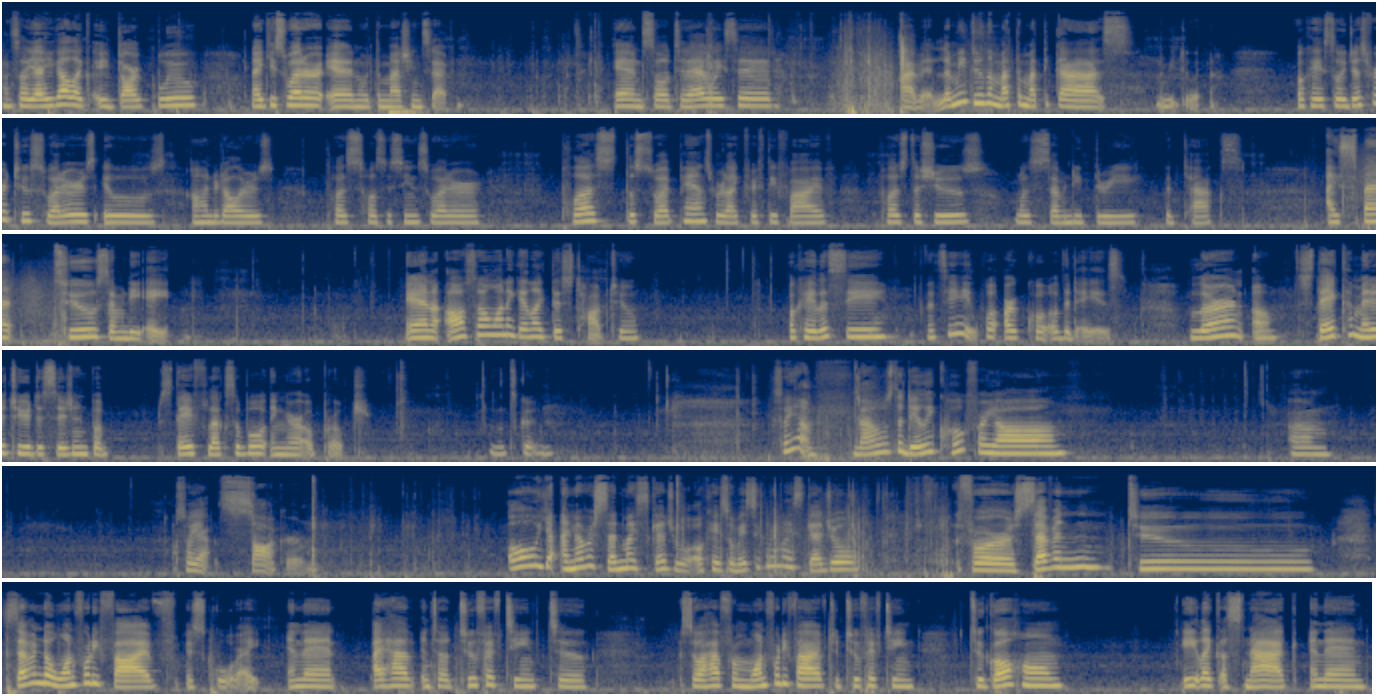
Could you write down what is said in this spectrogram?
And so yeah, he got like a dark blue Nike sweater and with the matching set. And so today I wasted. I let me do the mathematicas. Let me do it. Okay, so just for two sweaters, it was a hundred dollars plus Josecine sweater, plus the sweatpants were like fifty five, plus the shoes was seventy three with tax. I spent two seventy eight. And also want to get like this top too. Okay, let's see. Let's see what our quote of the day is. Learn, um, stay committed to your decision, but stay flexible in your approach. That's good. So, yeah, that was the daily quote for y'all. Um, so, yeah, soccer. Oh yeah, I never said my schedule. Okay, so basically my schedule for 7 to 7 to 1:45 is school, right? And then I have until 2:15 to so I have from 1:45 to 2:15 to go home, eat like a snack and then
